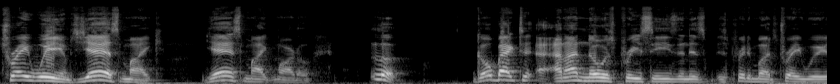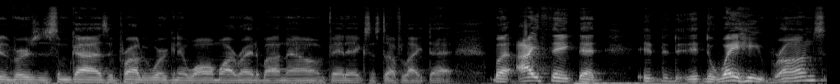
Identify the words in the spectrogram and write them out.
Trey Williams. Yes, Mike. Yes, Mike Marto. Look, go back to and I know it's preseason. It's, it's pretty much Trey Williams versus some guys that probably working at Walmart right about now and FedEx and stuff like that. But I think that it, it, the way he runs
